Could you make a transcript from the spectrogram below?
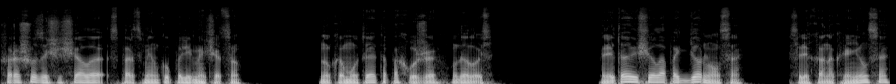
хорошо защищала спортсменку-пулеметчицу. Но кому-то это, похоже, удалось. Летающий лап отдернулся, слегка накренился,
